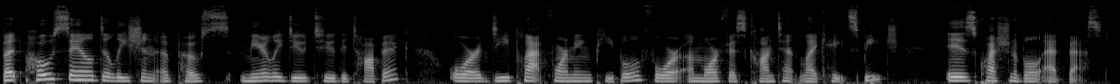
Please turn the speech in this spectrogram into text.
But wholesale deletion of posts merely due to the topic or deplatforming people for amorphous content like hate speech is questionable at best.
